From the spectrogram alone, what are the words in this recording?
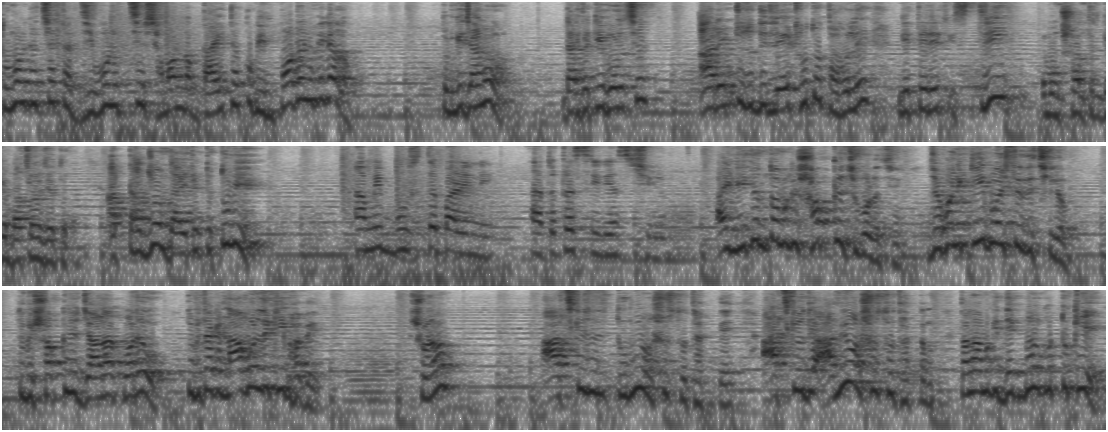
তোমার কাছে একটা জীবনের চেয়ে সামান্য গাড়িটা খুব ইম্পর্টেন্ট হয়ে গেল। তুমি কি জানো? ডাক্তার কি বলেছে? আর একটু যদি লেট হতো তাহলে নিতেনের স্ত্রী এবং সন্তানকে বাঁচানো যেত। না। আর তার জন্য দায়িত্ব তো তুমি। আমি বুঝতে পারিনি এতটা সিরিয়াস ছিল। আর নিতেন তো আমাকে সবকিছু বলেছে যে ওখানে কি পরিস্থিতি ছিল? তুমি সবকিছু জানার পরেও তুমি তাকে না বললে কীভাবে? শোনো আজকে যদি তুমি অসুস্থ থাকতে আজকে যদি আমিও অসুস্থ থাকতাম তাহলে আমাকে দেখভাল করতো কে?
